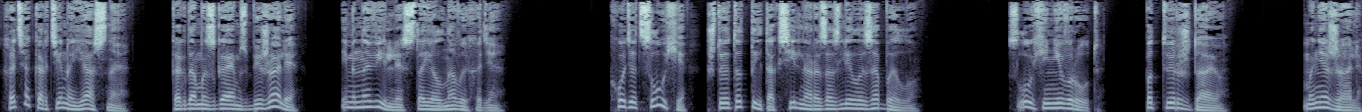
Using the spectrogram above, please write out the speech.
Хотя картина ясная. Когда мы с Гаем сбежали, именно Вилли стоял на выходе. Ходят слухи, что это ты так сильно разозлил Изабеллу. Слухи не врут. Подтверждаю. Мне жаль.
